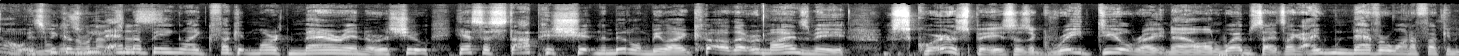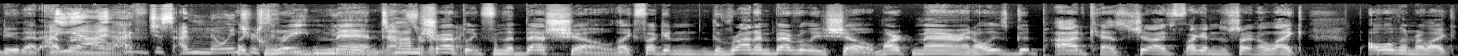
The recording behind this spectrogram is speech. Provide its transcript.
No, it's because we'd end up being like fucking Mark Maron or shit. He has to stop his shit in the middle and be like, "Oh, that reminds me, Squarespace has a great deal right now on websites." Like, I never want to fucking do that ever in yeah, I. I've just I've no like interest. great in, in men, that Tom sort of. Scharpling from the Best Show, like fucking the Ron and Beverly Show, Mark Maron, all these good podcasts, shit I fucking starting to like. All of them are like,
